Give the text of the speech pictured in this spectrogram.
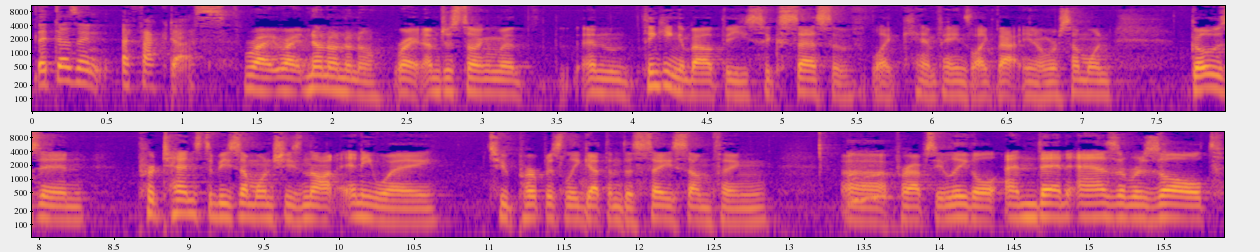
that doesn't affect us. Right, right. No, no, no, no. Right. I'm just talking about and thinking about the success of like campaigns like that. You know, where someone goes in, pretends to be someone she's not anyway, to purposely get them to say something, uh, Mm-hmm. perhaps illegal, and then as a result,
